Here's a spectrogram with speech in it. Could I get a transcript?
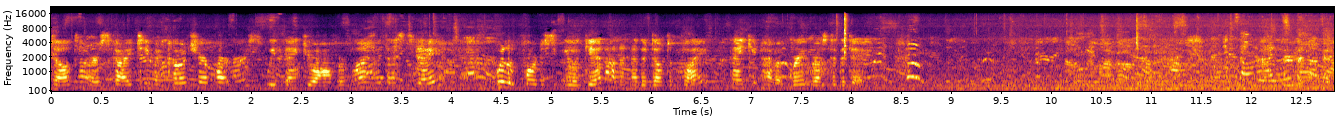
Delta, our Sky Team and codeshare partners, we thank you all for flying with us today. We look forward to seeing you again on another Delta flight. Thank you and have a great rest of the day. Então, vai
